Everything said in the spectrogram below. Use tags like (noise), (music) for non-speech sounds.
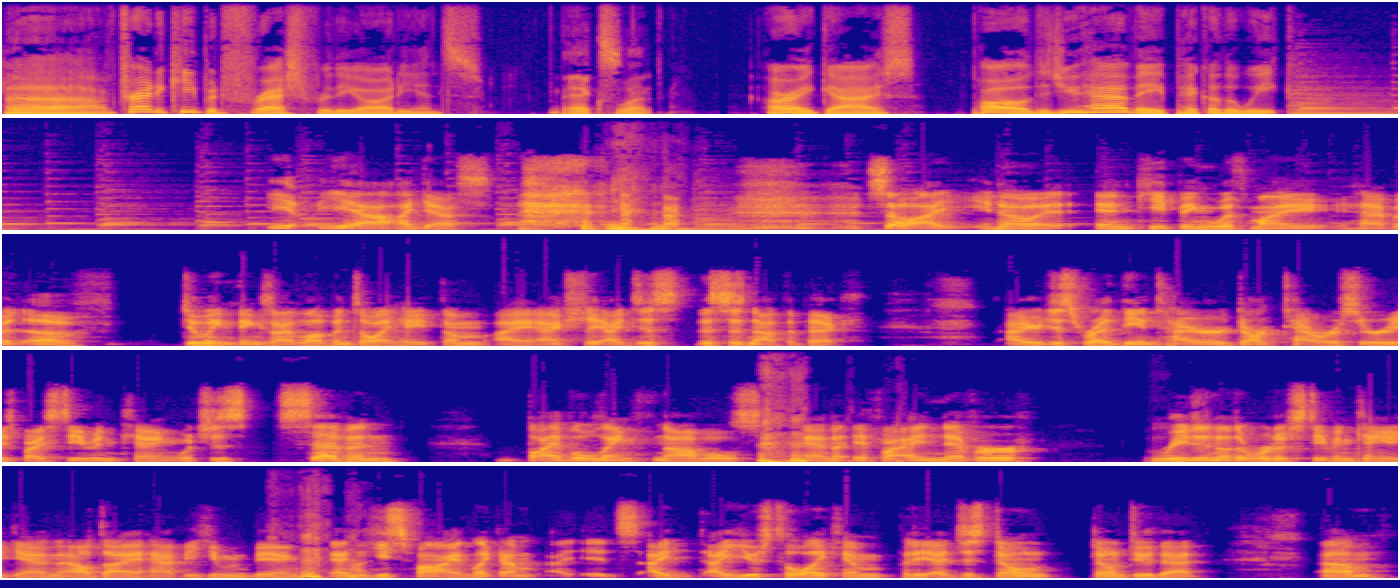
Uh, I'm trying to keep it fresh for the audience. Excellent. All right, guys. Paul, did you have a pick of the week? Yeah, yeah, I guess. so I, you know, in keeping with my habit of doing things I love until I hate them, I actually, I just, this is not the pick. I just read the entire Dark Tower series by Stephen King, which is seven Bible-length novels, (laughs) and if I never read another word of Stephen King again, I'll die a happy human being. (laughs) And he's fine. Like I'm, it's I, I used to like him, but I just don't don't do that. Um,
